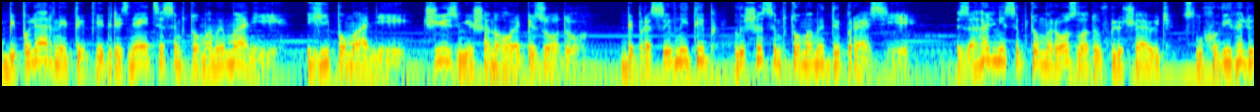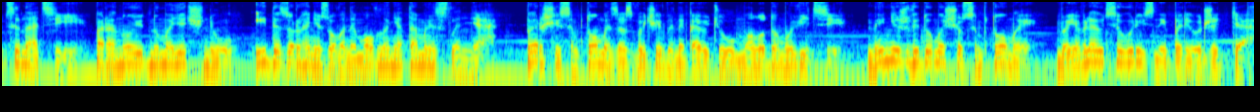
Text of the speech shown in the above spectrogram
Біполярний тип відрізняється симптомами манії, гіпоманії чи змішаного епізоду. Депресивний тип лише симптомами депресії. Загальні симптоми розладу включають слухові галюцинації, параноїдну маячню і дезорганізоване мовлення та мислення. Перші симптоми зазвичай виникають у молодому віці. Нині ж відомо, що симптоми виявляються у різний період життя.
